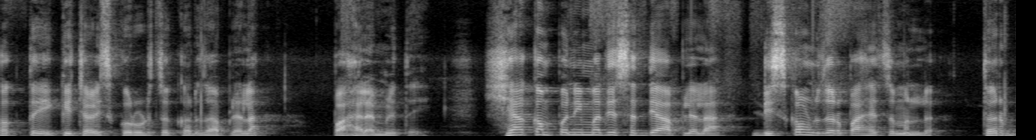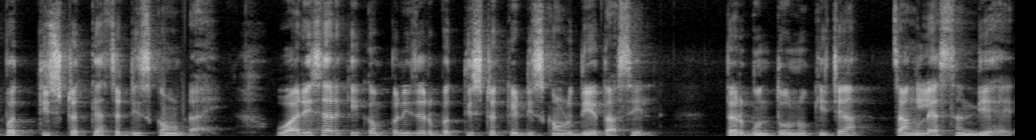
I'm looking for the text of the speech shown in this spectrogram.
फक्त एक्केचाळीस करोडचं कर्ज आपल्याला पाहायला मिळतं आहे ह्या कंपनीमध्ये सध्या आपल्याला डिस्काउंट जर पाहायचं म्हणलं तर बत्तीस टक्क्याचं डिस्काउंट आहे. वारीसारखी कंपनी जर बत्तीस टक्के डिस्काउंट देत असेल तर गुंतवणुकीच्या चांगल्या संधी आहेत.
